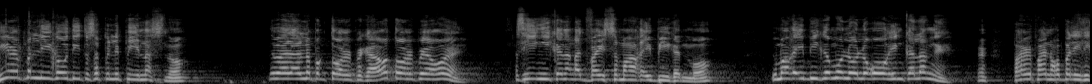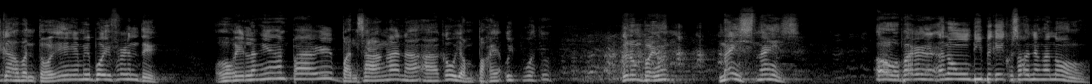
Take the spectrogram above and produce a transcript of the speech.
Hirap manligaw dito sa Pilipinas, no? Di ba, lalo na pag torpe ka? Ako, torpe ako eh. Kasi hingi ka ng advice sa mga kaibigan mo. Yung mga kaibigan mo, lolokohin ka lang eh. Eh, Pare, paano ko baliligawan to? Eh, may boyfriend eh. Okay lang yan, pare. Bansa nga na, agaw, yan pa kaya. Uy, puwa to. Ganun ba yun? Nice, nice. Oh, para anong bibigay ko sa kanyang ano?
